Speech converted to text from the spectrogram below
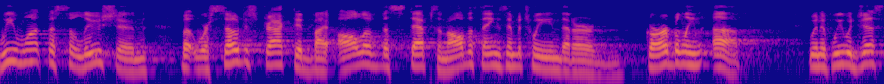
we want the solution, but we're so distracted by all of the steps and all the things in between that are garbling up when if we would just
